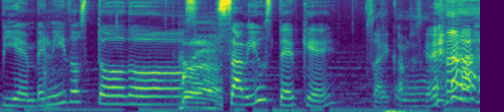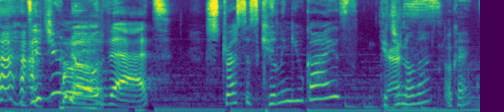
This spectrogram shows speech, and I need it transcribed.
Bienvenidos todos. Bruh. ¿Sabía usted que? It's like, I'm just kidding. Did you Bruh. know that stress is killing you guys? Did you know that? Okay.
